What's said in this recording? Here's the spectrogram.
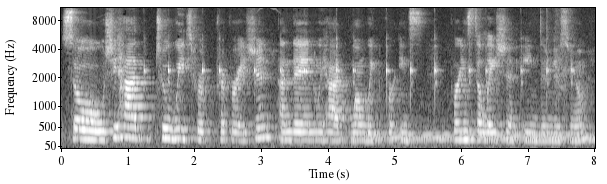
So she had two weeks for preparation and then we had one week for, ins for installation in the museum.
